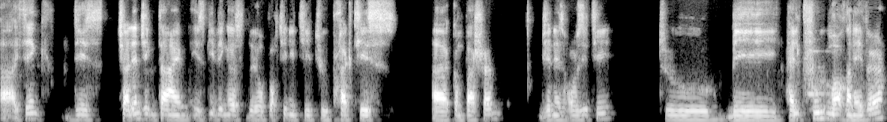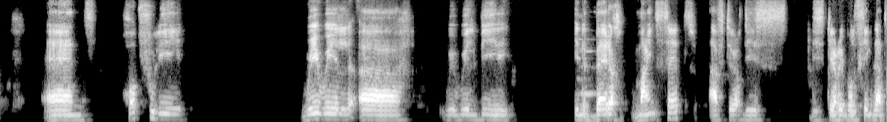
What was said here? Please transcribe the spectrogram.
Uh, I think this challenging time is giving us the opportunity to practice uh, compassion, generosity, to be helpful more than ever. And hopefully, we will uh, we will be in a better mindset after this this terrible thing that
